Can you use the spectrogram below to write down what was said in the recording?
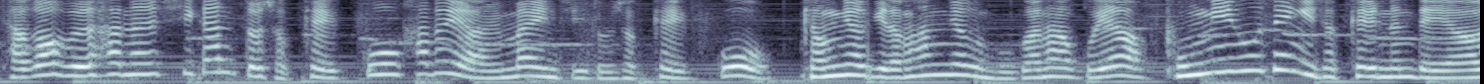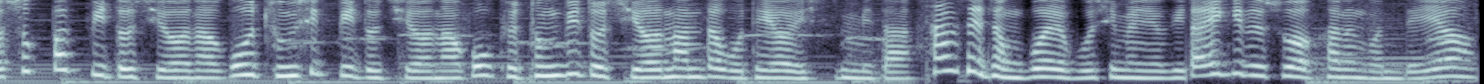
작업을 하는 시간도 적혀 있고 하루에 얼마인지도 적혀 있고 경력이랑 학력은 무관하고요. 복리 후생이 적혀 있는데요. 숙박비도 지원하고 중식비도 지원하고 교통비도 지원한다고 되어 있습니다. 상세 정보에 보시면 여기 딸기를 수확하는 건데요.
